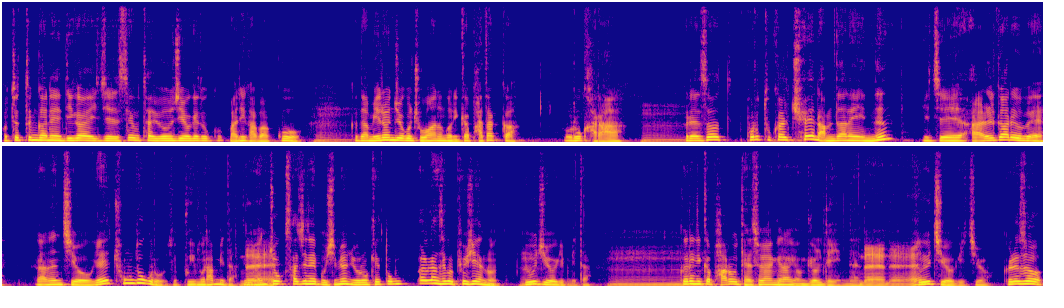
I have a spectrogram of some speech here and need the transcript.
어쨌든 간에 네가 이제 세우타 요 지역에도 많이 가봤고 음. 그다음에 이런 지역을 좋아하는 거니까 바닷가로 가라. 음. 그래서 포르투갈 최남단에 있는 이제 알가르베 라는 지역의 총독으로 부임을 합니다. 네. 왼쪽 사진에 보시면 이렇게 동 빨간색으로 표시해 놓은 요 음. 지역입니다. 음. 그러니까 바로 대서양이랑 연결돼 있는 네네. 그 지역이죠. 그래서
